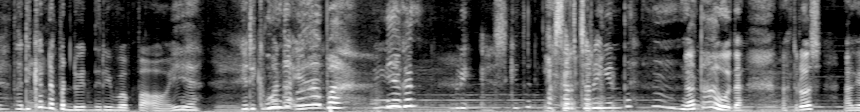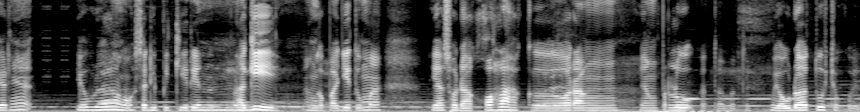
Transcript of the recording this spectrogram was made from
ya tadi kan dapat duit dari bapak oh iya jadi ke mana ya apa? Iya kan? beli es gitu di pasar caringin teh Hmm, nggak tahu dah. Nah, terus akhirnya ya udahlah nggak usah dipikirin lagi. Anggap aja itu mah ya sodakoh lah ke orang yang perlu kata kata. Ya udah tuh cukup.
